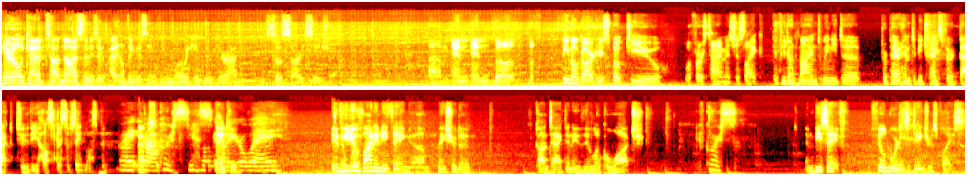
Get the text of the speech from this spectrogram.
Harold kind of t- nods to me. He's like, I don't think there's anything more we can do here. I'm, I'm so sorry, Seisha. Um, and and the the female guard who spoke to you the first time is just like, if you don't mind, we need to prepare him to be transferred back to the hospice of Saint Laupsenn. Right, yeah. Absolutely. Of course, yes. We'll get Thank out of you. your way. If you do find anything, um, make sure to contact any of the local watch Of course. and be safe. Field ward is a dangerous place.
